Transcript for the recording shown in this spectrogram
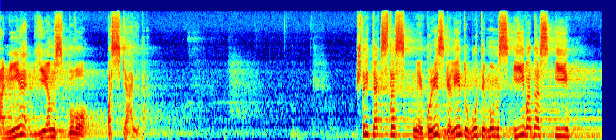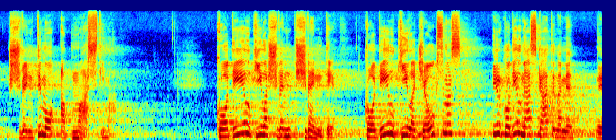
anie jiems buvo paskelbę. Štai tekstas, kuris galėtų būti mums įvadas į šventimo apmąstymą. Kodėl kyla šventė? Kodėl kyla džiaugsmas ir kodėl mes skatinami, e,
